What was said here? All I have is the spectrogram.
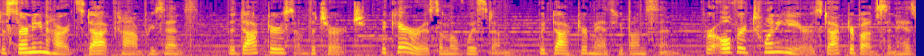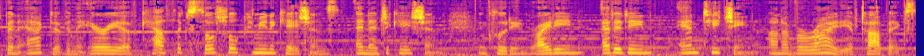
DiscerningHearts.com presents The Doctors of the Church, The Charism of Wisdom, with Dr. Matthew Bunson. For over 20 years, Dr. Bunson has been active in the area of Catholic social communications and education, including writing, editing, and teaching on a variety of topics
